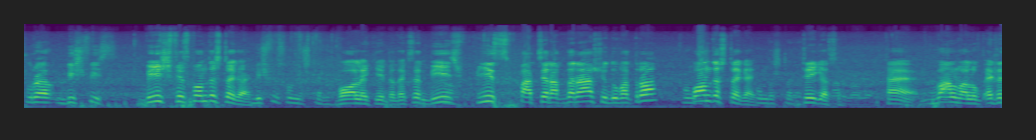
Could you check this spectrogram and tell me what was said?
পুরা বিশ পিস বিশ পিস পঞ্চাশ টাকায়? বিশ পিস পঞ্চাশ টাকা। বলে কি এটা দেখছেন? বিশ পিস পাচ্ছেন আপনারা শুধুমাত্র পঞ্চাশ টাকায়। ঠিক আছে। হ্যাঁ মাল মালুক এটা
